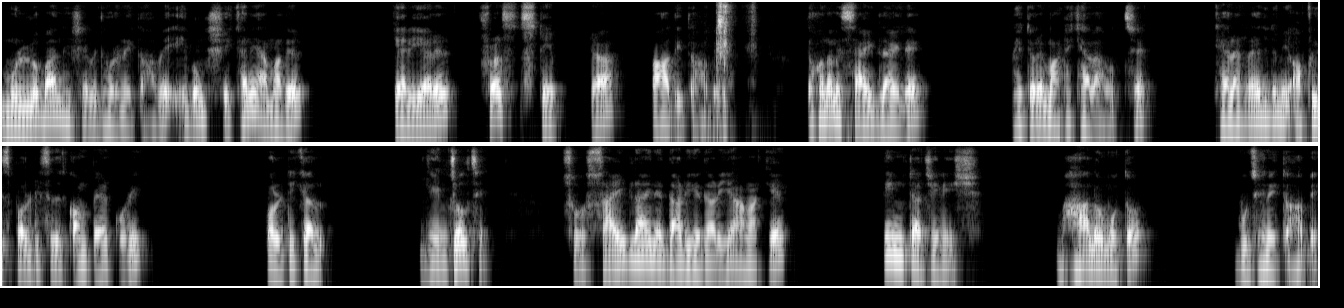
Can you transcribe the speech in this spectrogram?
মূল্যবান হিসেবে ধরে নিতে হবে এবং সেখানে আমাদের ক্যারিয়ারের ফার্স্ট স্টেপটা পা দিতে হবে। তখন আমি সাইড লাইনে ভেতরে মাঠে খেলা হচ্ছে। খেলাটাকে যদি আমি অফিস পলিটিক্সে যদি কম্পেয়ার করি পলিটিক্যাল গেম চলছে সো সাইড লাইনে দাঁড়িয়ে দাঁড়িয়ে আমাকে তিনটা জিনিস ভালো মতো বুঝে নিতে হবে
